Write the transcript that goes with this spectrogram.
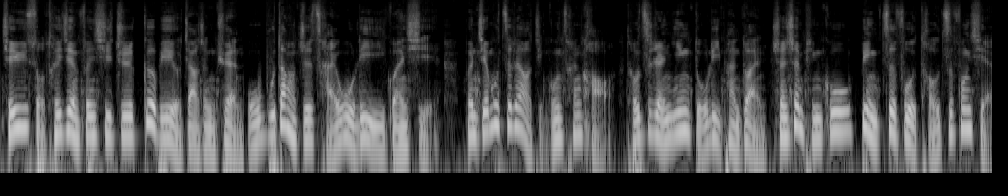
且与所推荐分析之个别有价证券无不当之财务利益关系。本节目资料仅供参考，投资人应独立判断、审慎评估，并自负投资风险。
